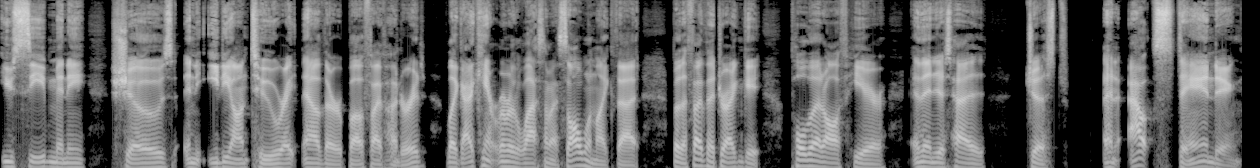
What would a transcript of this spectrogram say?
you see many shows in Edeon 2 right now that are above 500. Like I can't remember the last time I saw one like that. But the fact that Dragon Gate pulled that off here and then just had just an outstanding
